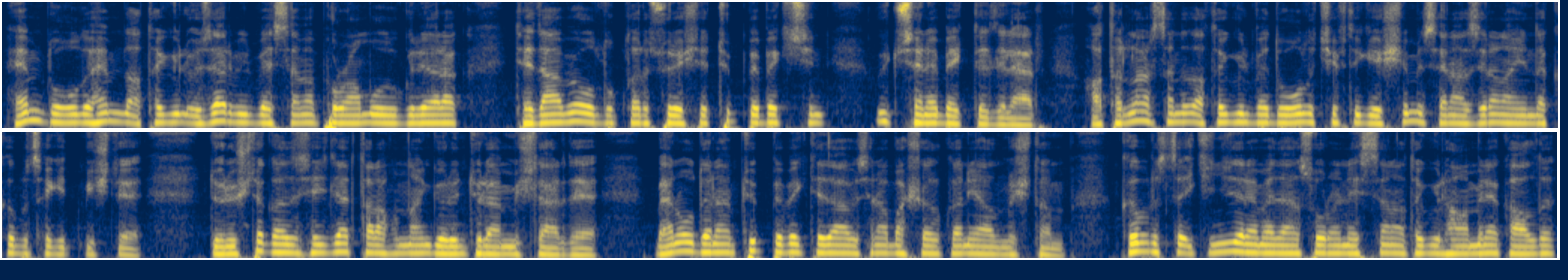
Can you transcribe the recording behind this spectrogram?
Hem Doğulu hem de Atagül özel bir beslenme programı uygulayarak tedavi oldukları süreçte tüp bebek için 3 sene beklediler. Hatırlarsanız Atagül ve Doğulu çifti geçtiğimiz sene Haziran ayında Kıbrıs'a gitmişti. Dönüşte gazeteciler tarafından görüntülenmişlerdi. Ben o dönem tüp bebek tedavisine başladıklarını yazmıştım. Kıbrıs'ta ikinci denemeden sonra Neslihan Atagül hamile kaldı.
